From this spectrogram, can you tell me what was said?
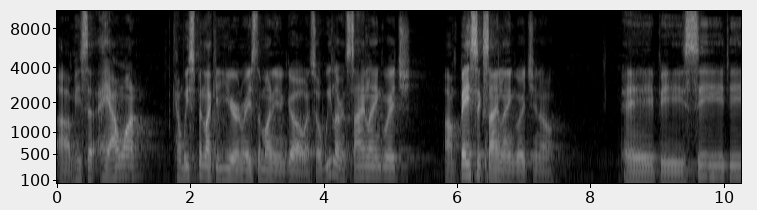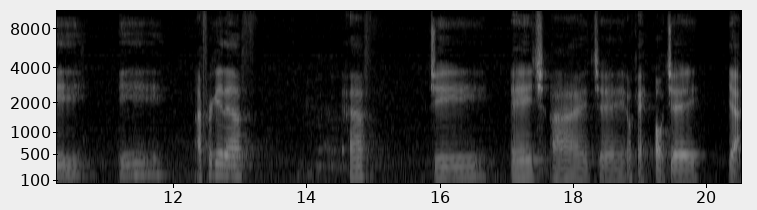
um, he said, Hey, I want, can we spend like a year and raise the money and go? And so we learned sign language, um, basic sign language, you know, A, B, C, D, E, I forget F, F, G, H, I, J, okay, oh, J, yeah.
